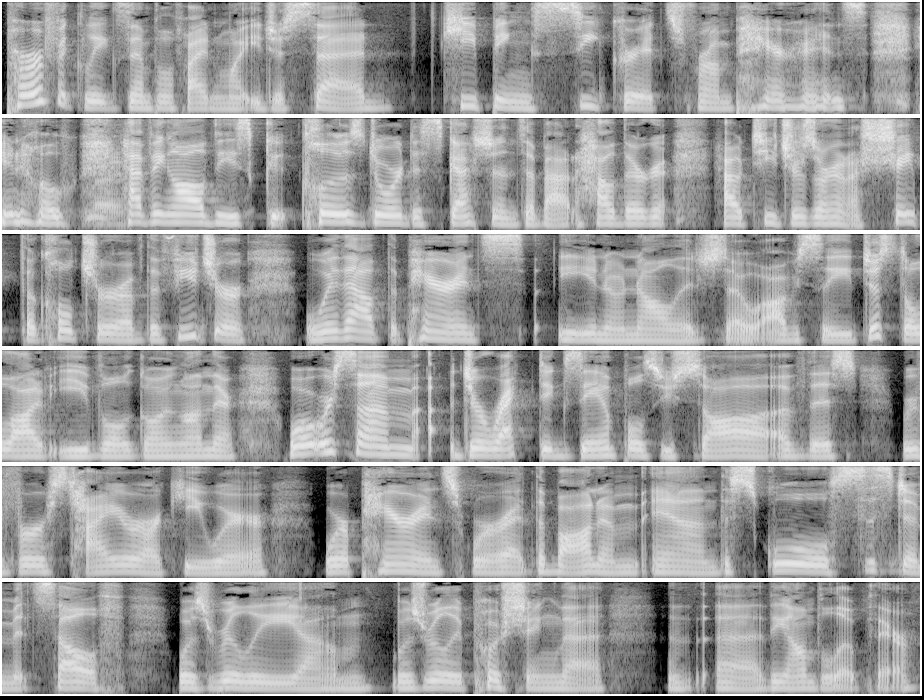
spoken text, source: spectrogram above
perfectly exemplified in what you just said keeping secrets from parents you know right. having all these closed door discussions about how they're how teachers are going to shape the culture of the future without the parents you know knowledge. So obviously just a lot of evil going on there. What were some direct examples you saw of this reversed hierarchy where where parents were at the bottom and the school system itself was really um, was really pushing the uh, the envelope there?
